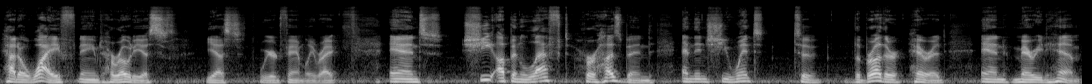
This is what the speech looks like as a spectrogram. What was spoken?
had a wife named Herodias. Yes, weird family, right? And she up and left her husband, and then she went to the brother, Herod, and married him.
